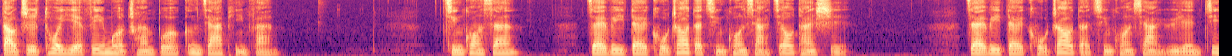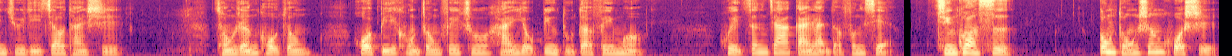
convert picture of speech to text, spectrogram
导致唾液飞沫传播更加频繁。情况三，在未戴口罩的情况下交谈时，在未戴口罩的情况下与人近距离交谈时，从人口中或鼻孔中飞出含有病毒的飞沫，会增加感染的风险。情况四，共同生活时。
